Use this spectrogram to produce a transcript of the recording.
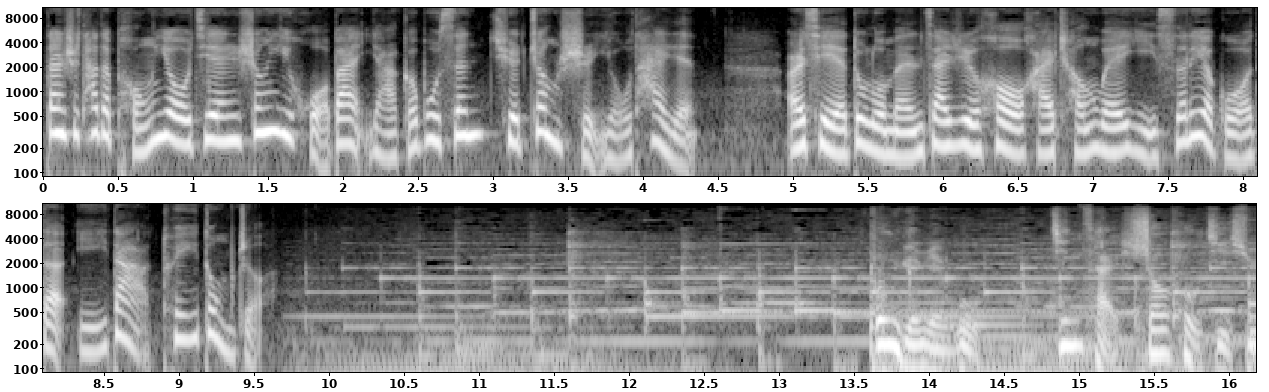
但是他的朋友兼生意伙伴雅各布森却正是犹太人，而且杜鲁门在日后还成为以色列国的一大推动者。风云人物，精彩稍后继续。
